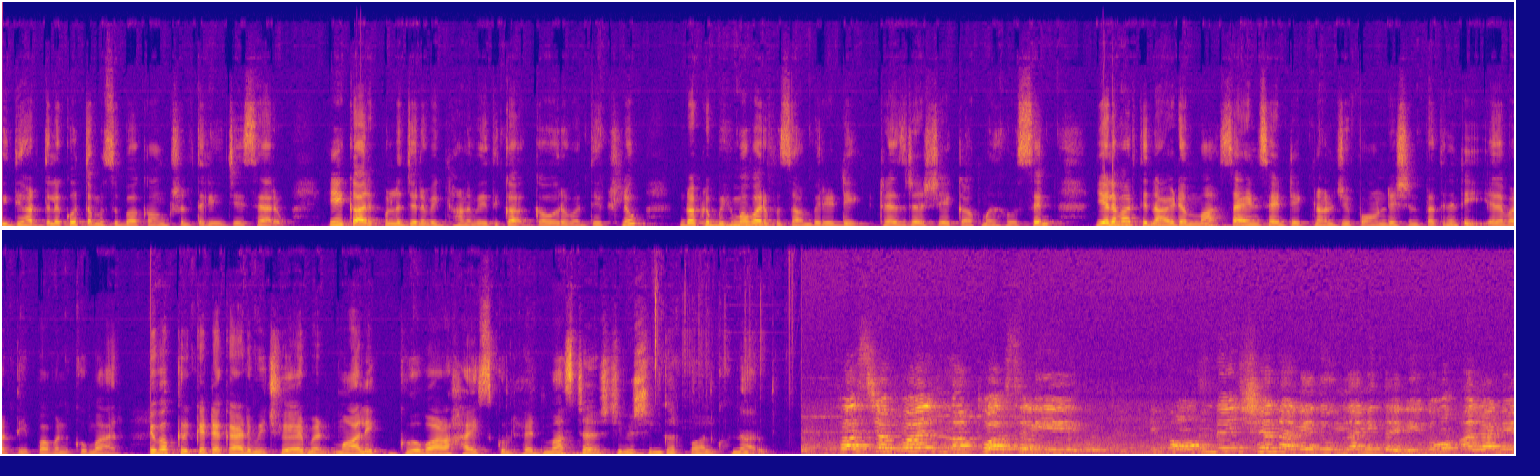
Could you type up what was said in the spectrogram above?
విద్యార్థులకు తమ శుభాకాంక్షలు తెలియజేశారు. ఈ కార్యక్రమంలో జన విజ్ఞాన వేదిక గౌరవ అధ్యక్షులు doctor Bhimavarapu Sambireddy treasurer Sheikh Ahmed Hussain Yalavarthi Nayudamma science and technology foundation ప్రతినిధి యలవర్తి పవన్ కుమార్ యువ cricket academy chairman Malik Govada high school head master Shivashankar పాల్గొన్నారు. ఫస్ట్ ఆఫ్ ఆల్ నాకు అసలు ఈ ఫౌండేషన్ అనేది ఉందని తెలీదు. అలానే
